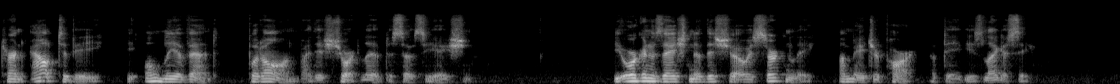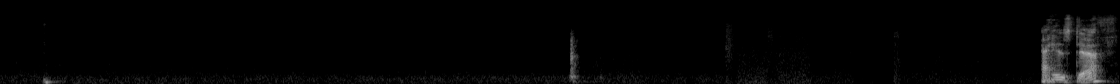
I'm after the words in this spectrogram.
turned out to be the only event put on by this short-lived association. The organization of this show is certainly a major part of Davies' legacy. At his death,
